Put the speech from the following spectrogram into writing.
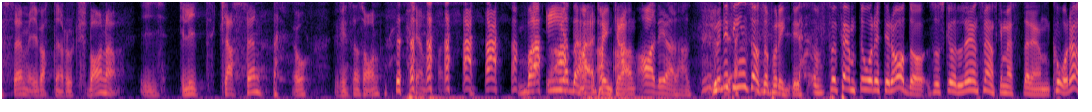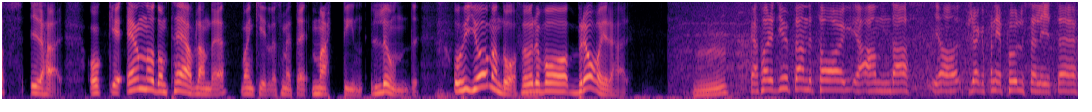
SM i vattenrutschbana i elitklassen. Jo, det finns en sån. Kämpar. Vad är det här, tänker han. Ja, det gör han. Men det finns alltså på riktigt. För femte året i rad då, så skulle den svenska mästaren koras i det här. Och eh, en av de tävlande var en kille som hette Martin Lund. Och hur gör man då för att vara bra i det här? Mm. Jag tar ett djupt andetag, jag andas, jag försöker få ner pulsen lite.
